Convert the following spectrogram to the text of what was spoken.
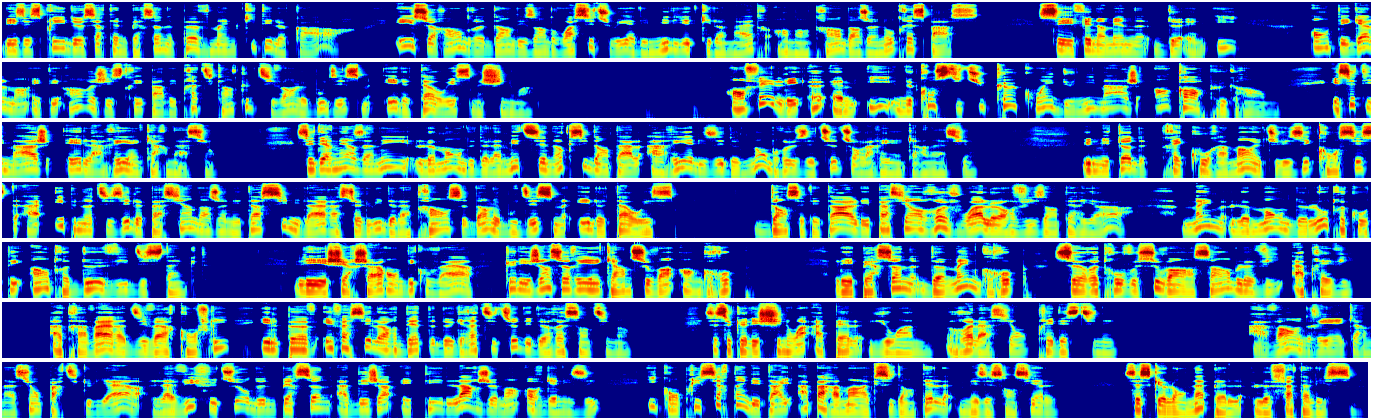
Les esprits de certaines personnes peuvent même quitter le corps et se rendre dans des endroits situés à des milliers de kilomètres en entrant dans un autre espace. Ces phénomènes d'EMI ont également été enregistrés par des pratiquants cultivant le bouddhisme et le taoïsme chinois. En fait, les EMI ne constituent qu'un coin d'une image encore plus grande, et cette image est la réincarnation. Ces dernières années, le monde de la médecine occidentale a réalisé de nombreuses études sur la réincarnation. Une méthode très couramment utilisée consiste à hypnotiser le patient dans un état similaire à celui de la transe dans le bouddhisme et le taoïsme. Dans cet état, les patients revoient leurs vies antérieures, même le monde de l'autre côté entre deux vies distinctes. Les chercheurs ont découvert que les gens se réincarnent souvent en groupe. Les personnes d'un même groupe se retrouvent souvent ensemble vie après vie. À travers divers conflits, ils peuvent effacer leurs dettes de gratitude et de ressentiment. C'est ce que les Chinois appellent yuan, relation prédestinée. Avant une réincarnation particulière, la vie future d'une personne a déjà été largement organisée, y compris certains détails apparemment accidentels mais essentiels. C'est ce que l'on appelle le fatalisme.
